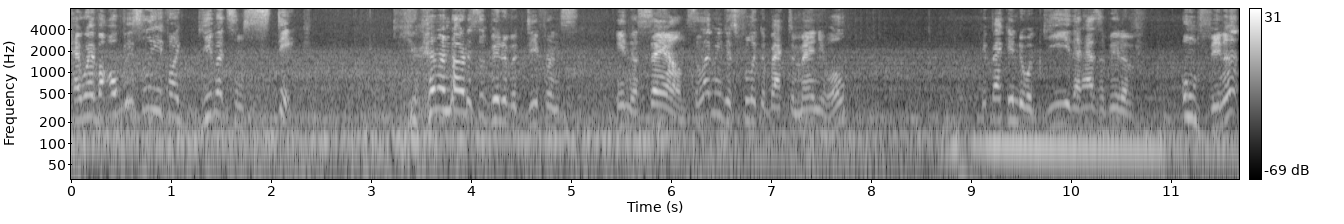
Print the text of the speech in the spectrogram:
However, obviously if I give it some stick, you're gonna notice a bit of a difference in the sound. So let me just flick it back to manual. Get back into a gear that has a bit of oomph in it.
